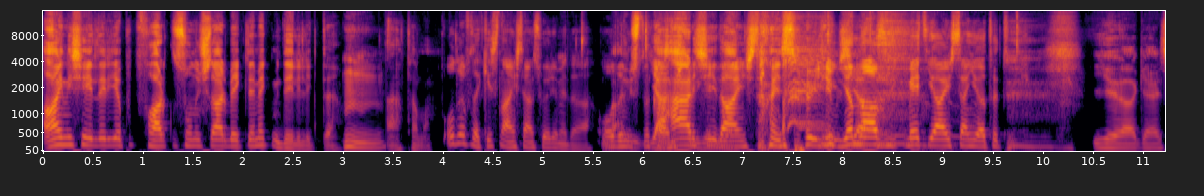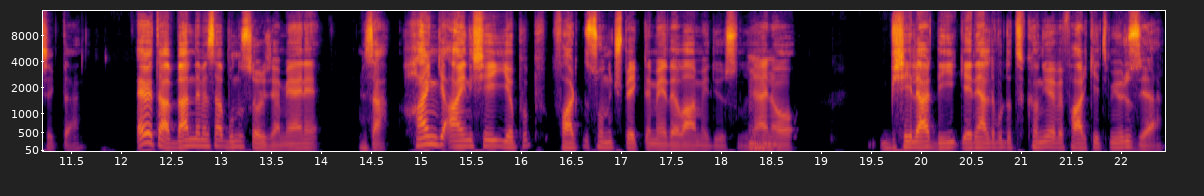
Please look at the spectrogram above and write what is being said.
Aynı şeyleri yapıp farklı sonuçlar beklemek mi delilikte? Hmm. Ha tamam. O lafı da kesin Einstein söylemedi ha. O adamın üstüne ya her şeyi de Einstein söylemiş ya ya. Nazım Hikmet ya Einstein ya Atatürk. Ya gerçekten. Evet abi ben de mesela bunu soracağım. Yani mesela hangi aynı şeyi yapıp farklı sonuç beklemeye devam ediyorsunuz? Yani o bir şeyler değil genelde burada tıkanıyor ve fark etmiyoruz ya.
